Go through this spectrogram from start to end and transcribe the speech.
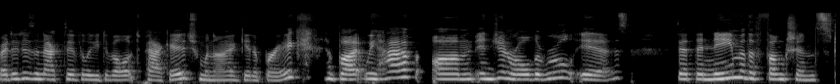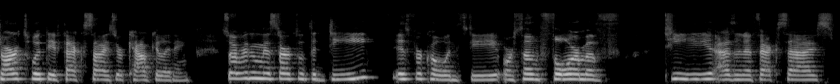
Right, it is an actively developed package when I get a break, but we have um, in general, the rule is that the name of the function starts with the effect size you're calculating. So everything that starts with a D is for Cohen's D or some form of T as an effect size.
